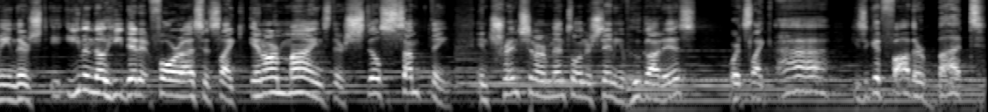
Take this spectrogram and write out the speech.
mean, there's even though he did it for us, it's like in our minds, there's still something entrenched in our mental understanding of who God is, where it's like, ah, he's a good father, but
